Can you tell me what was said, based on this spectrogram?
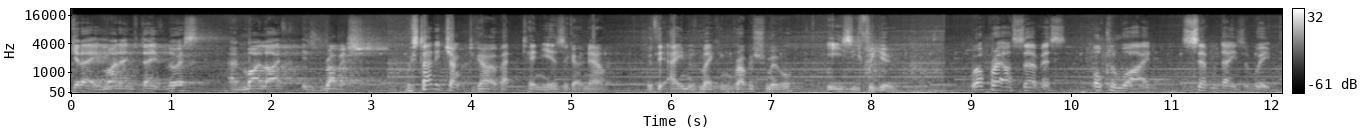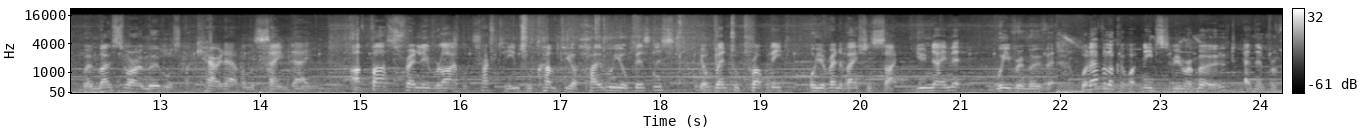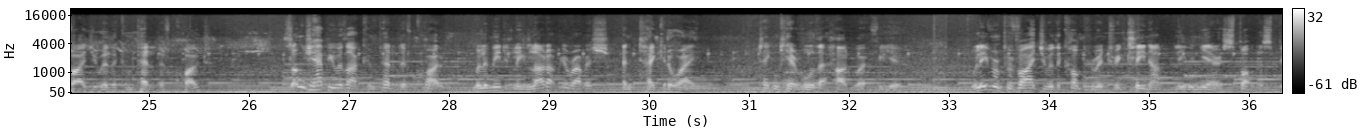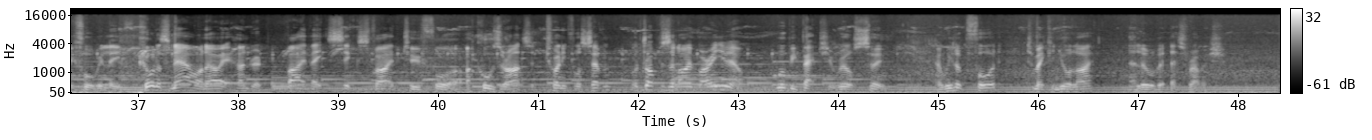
G'day, my name's Dave Lewis and my life is rubbish. We started Junk2Go about 10 years ago now with the aim of making rubbish removal easy for you. We operate our service Auckland wide, seven days a week, where most of our removals are carried out on the same day. Our fast, friendly, reliable truck teams will come to your home or your business, your rental property, or your renovation site. You name it, we remove it. We'll have a look at what needs to be removed and then provide you with a competitive quote. As long as you're happy with our competitive quote, we'll immediately load up your rubbish and take it away, taking care of all that hard work for you. We'll even provide you with a complimentary clean-up, leaving the area spotless before we leave. Call us now on 0800 586 524. Our calls are answered 24-7 or drop us a line by email. We'll be back to you real soon. And we look forward to making your life a little bit less rubbish.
